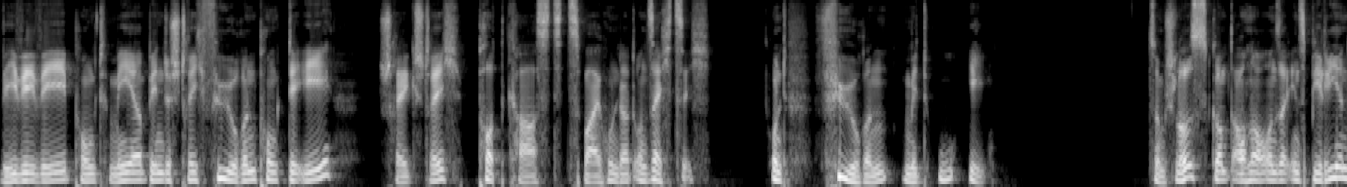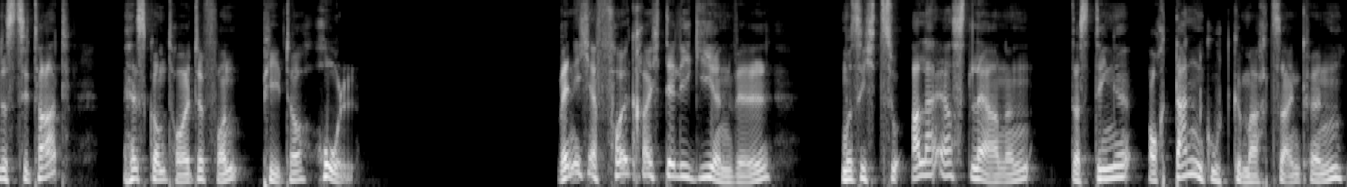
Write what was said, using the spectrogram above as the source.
www.mehr-führen.de Schrägstrich Podcast 260 und führen mit UE. Zum Schluss kommt auch noch unser inspirierendes Zitat. Es kommt heute von Peter Hohl. Wenn ich erfolgreich delegieren will, muss ich zuallererst lernen, dass Dinge auch dann gut gemacht sein können,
